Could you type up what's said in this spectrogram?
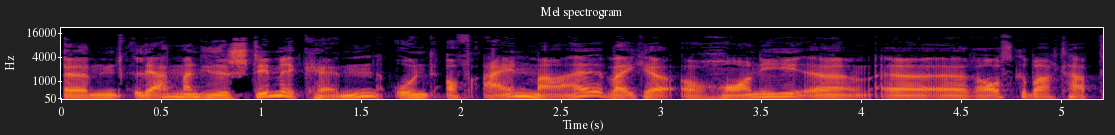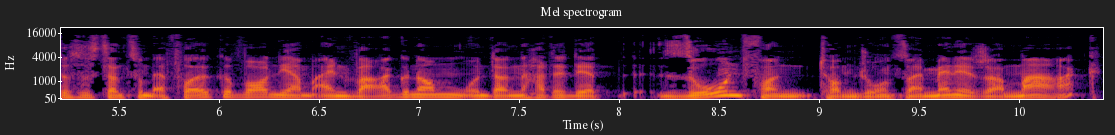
ähm, lernt man diese Stimme kennen und auf einmal, weil ich ja auch Horny äh, äh, rausgebracht habe, das ist dann zum Erfolg geworden, die haben einen wahrgenommen und dann hatte der Sohn von Tom Jones, sein Manager Mark,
